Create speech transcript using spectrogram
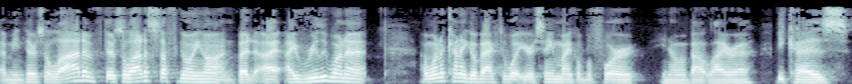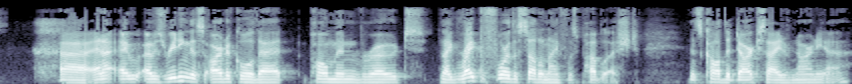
I mean, there's a lot of there's a lot of stuff going on, but I I really want to I want to kind of go back to what you were saying, Michael, before you know about Lyra, because uh, and I I was reading this article that Pullman wrote like right before the Subtle Knife was published. It's called The Dark Side of Narnia,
